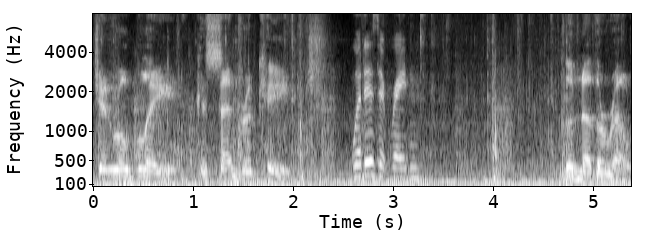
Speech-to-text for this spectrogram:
General Blade, Cassandra Cage, What is it, Raiden? the Netherrealm.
